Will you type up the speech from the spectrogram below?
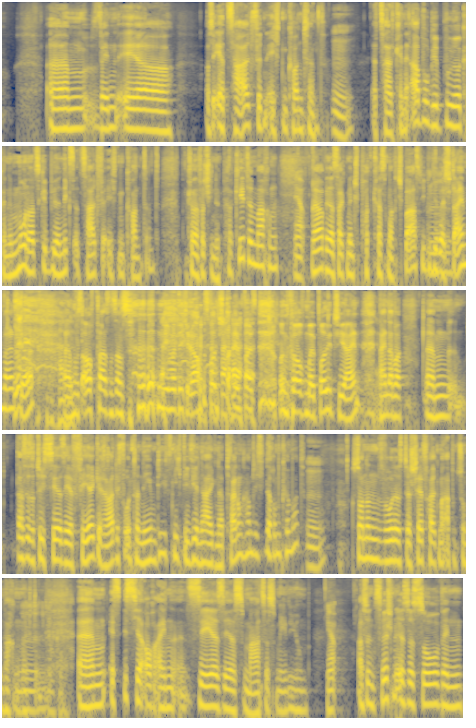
ähm, wenn er, also er zahlt für den echten Content. Mhm. Er zahlt keine Abogebühr, keine Monatsgebühr, nichts, er zahlt für echten Content. Dann kann er verschiedene Pakete machen. Ja. Ja, wenn er sagt, Mensch, Podcast macht Spaß, wie dir bei Steinbeiß, ja. äh, muss aufpassen, sonst nehmen wir dich raus von Steinbeiß und kaufen bei Podigy ein. Nein, aber ähm, das ist natürlich sehr, sehr fair, gerade für Unternehmen, die jetzt nicht wie wir eine eigene Abteilung haben, die sich darum kümmert, Mhm. sondern wo das der Chef halt mal ab und zu machen möchte. Mhm. Okay. Ähm, es ist ja auch ein sehr, sehr smartes Medium. Ja. Also inzwischen ist es so, wenn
